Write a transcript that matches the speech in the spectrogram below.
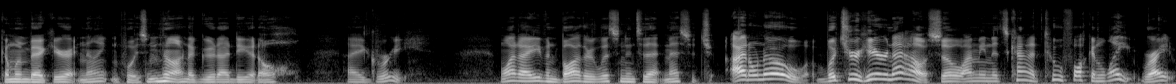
Coming back here at night was not a good idea at all. I agree. Why'd I even bother listening to that message? I don't know, but you're here now, so I mean, it's kind of too fucking late, right?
